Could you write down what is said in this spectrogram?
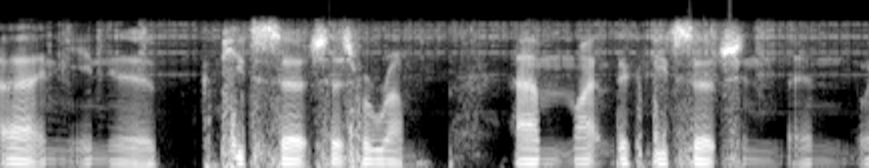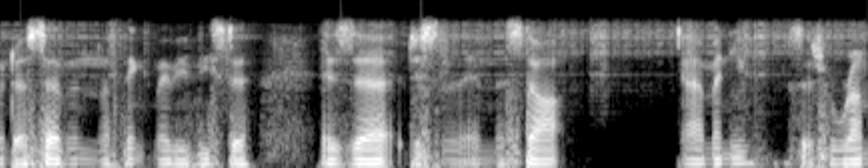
uh, in, in the computer search, search for run. Um, my, the computer search in, in Windows 7, I think maybe Vista, is uh, just in, in the start uh, menu, search for run,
